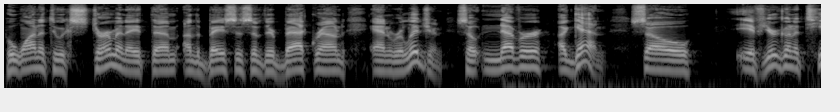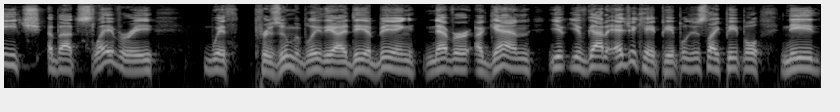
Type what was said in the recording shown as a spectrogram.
who wanted to exterminate them on the basis of their background and religion. So, never again. So, if you're going to teach about slavery, with presumably the idea being never again. You, have got to educate people, just like people need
